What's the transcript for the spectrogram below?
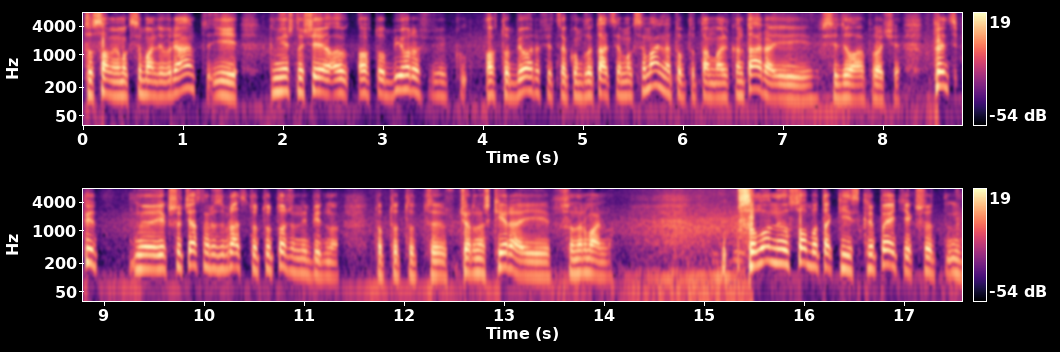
то самий максимальний варіант. І, звісно, ще ав- автобіографі, автобіографі це комплектація максимальна, тобто там Алькантара і всі діла прочі. В принципі, якщо чесно розібратися, то тут теж не бідно. Тобто тут чорна шкіра і все нормально. Село не особо так і скрипить, якщо. Не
